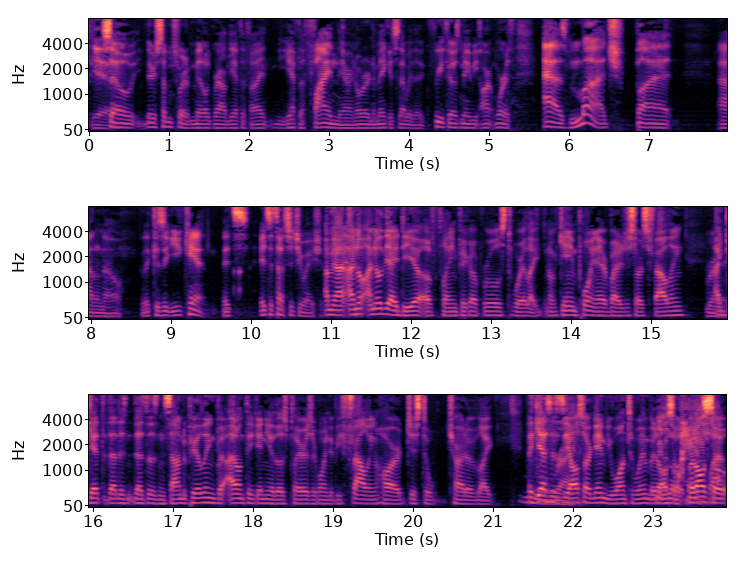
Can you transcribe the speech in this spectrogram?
Yeah. so there's some sort of middle ground you have to find. You have to find there in order to make it so that way the free throws maybe aren't worth as much. But I don't know because you can't. It's it's a tough situation. I mean, I, I know I know the idea of playing pickup rules to where like you know game point everybody just starts fouling. I get that that doesn't, that doesn't sound appealing, but I don't think any of those players are going to be fouling hard just to try to like like yes, it's Right. the All Star game, you want to win, but Maybe also but also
